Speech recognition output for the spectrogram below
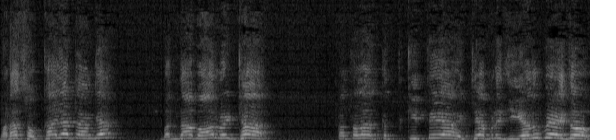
ਬੜਾ ਸੌਖਾ ਜਿਹਾ ਟੰਗ ਆ ਬੰਦਾ ਬਾਹਰ ਬੈਠਾ ਕਤਲ ਕੀਤੇ ਆ, ਇੱਥੇ ਆਪਣੇ ਜੀਆਂ ਨੂੰ ਭੇਜ ਦਿਓ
